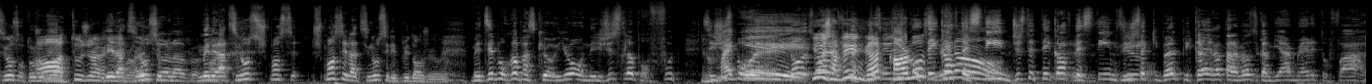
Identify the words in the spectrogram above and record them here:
Latinos sont toujours Ah, là. toujours avec les Latinos, bro. sont- Toujours là, bro. mais les Ouais. Latinos, je pense, je pense que les Latinos, c'est les plus dangereux. Mais tu sais pourquoi? Parce que yo, on est juste là pour foutre. C'est juste Mikey! pour. euh, non, Yo, ouais, j'avais une gars, Carlos, pour Take mais off the non. steam. Just to take off the steam. C'est juste ça qu'ils veulent. Puis quand ils rentrent à la maison, c'est comme, yeah, I'm ready to fight.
